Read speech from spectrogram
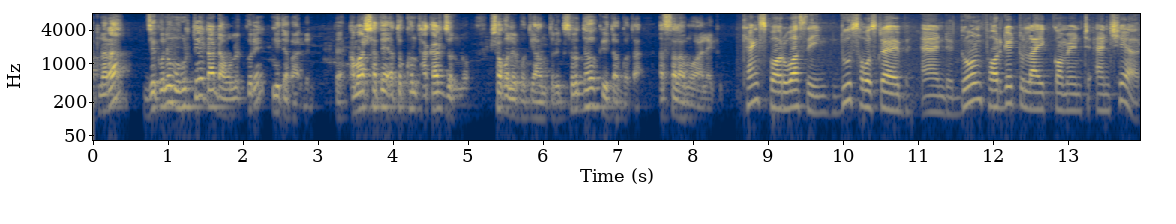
আপনারা যে কোনো মুহূর্তে এটা ডাউনলোড করে নিতে পারবেন। আমার সাথে এতক্ষণ থাকার জন্য সকলের প্রতি আন্তরিক শ্রদ্ধা ও কৃতজ্ঞতা। আসসালামু আলাইকুম। Thanks for watching. Do subscribe and don't forget to like, comment and share.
